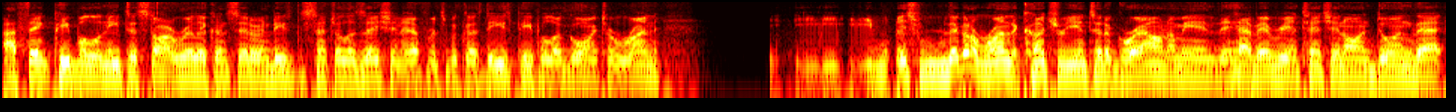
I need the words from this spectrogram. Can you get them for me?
I think people need to start really considering these decentralization efforts because these people are going to run. It's, they're going to run the country into the ground. I mean, they have every intention on doing that.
